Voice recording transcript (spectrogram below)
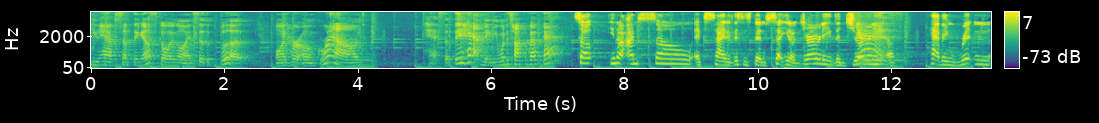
You have something else going on. So the book, On Her Own Ground, has something happening. You want to talk about that? So, you know, I'm so excited. This has been so, you know, journey, the journey yes. of having written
